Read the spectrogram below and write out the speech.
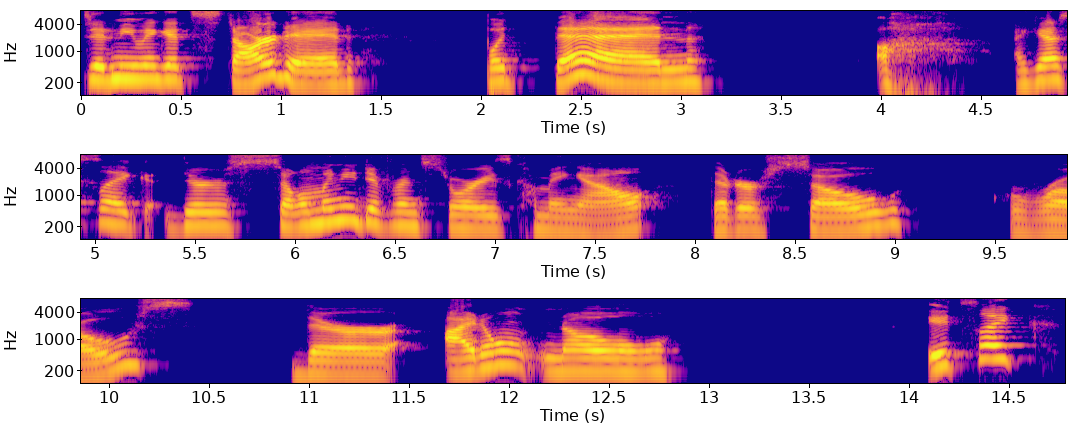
didn't even get started. But then, uh, I guess like there's so many different stories coming out that are so gross. They're, I don't know. It's like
